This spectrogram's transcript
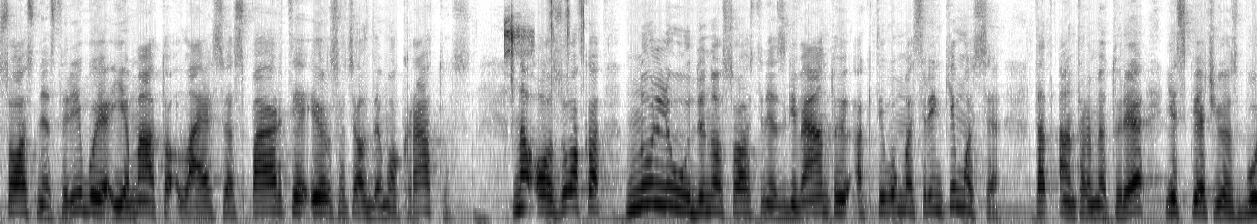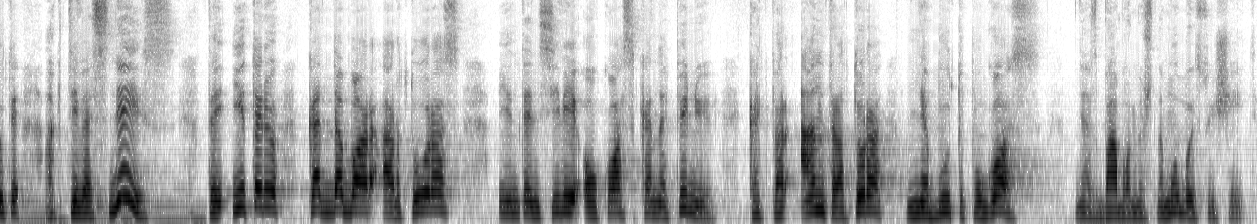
sostinės taryboje jie mato Laisvės partiją ir socialdemokratus. Na, o Zuoka nuliūdino sostinės gyventojų aktyvumas rinkimuose, tad antrame ture jis kviečia juos būti aktyvesniais. Tai įtariu, kad dabar Artūras intensyviai aukos kanapiniui, kad per antrą turą nebūtų pugos, nes babom iš namų baisu išeiti.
